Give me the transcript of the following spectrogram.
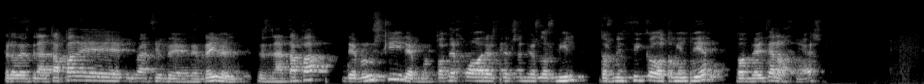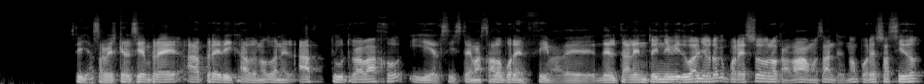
pero desde la etapa de, iba a decir, de, de desde la etapa de Bruschi y de un montón de jugadores de los años 2000, 2005, 2010, donde él ya lo hacía eso. Sí, ya sabéis que él siempre ha predicado ¿no? con el haz tu trabajo y el sistema ha estado por encima del talento individual. Yo creo que por eso lo que hablábamos antes, ¿no? Por eso ha sido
